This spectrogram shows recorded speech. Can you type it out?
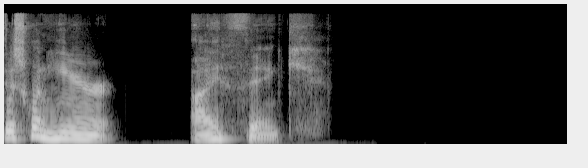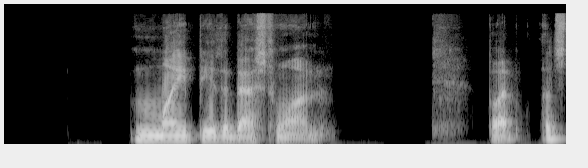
This one here, I think, might be the best one but let's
